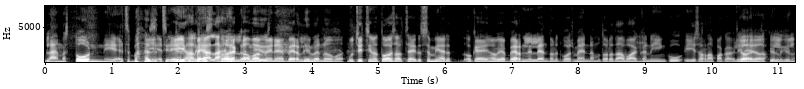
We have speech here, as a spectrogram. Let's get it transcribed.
lähemmäs tonnia, että sä pääset niin, et sinne Ei ihan lähetäkään, vaan niin menee Berliin. Mutta sitten siinä on toisaalta se, että jos sä mietit, että okei, no vielä Berliinin lento nyt voisi mennä, mutta odotetaan mm. vaikka niin kuin iso rapaka yli joo, lento. Joo, kyllä, kyllä.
